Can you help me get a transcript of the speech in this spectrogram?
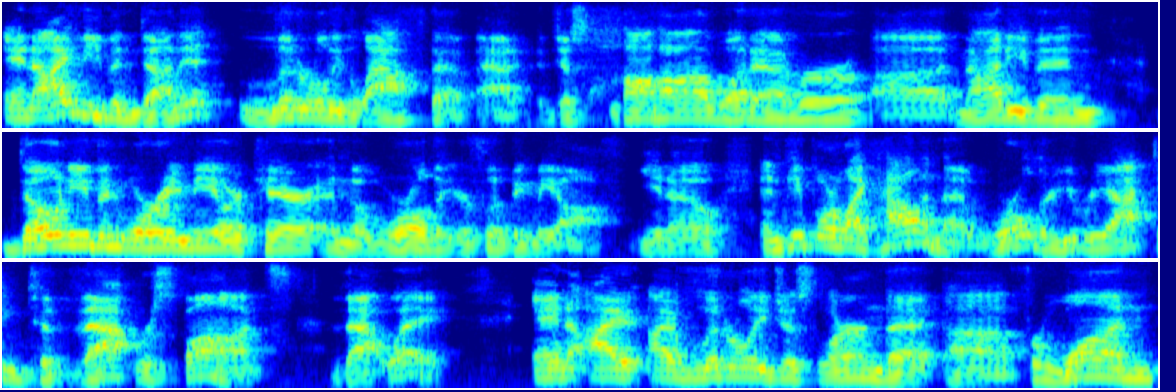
and I've even done it, literally laughed at it, just haha, whatever, uh, not even, don't even worry me or care in the world that you're flipping me off, you know? And people are like, how in the world are you reacting to that response that way? And I, I've literally just learned that uh, for one,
